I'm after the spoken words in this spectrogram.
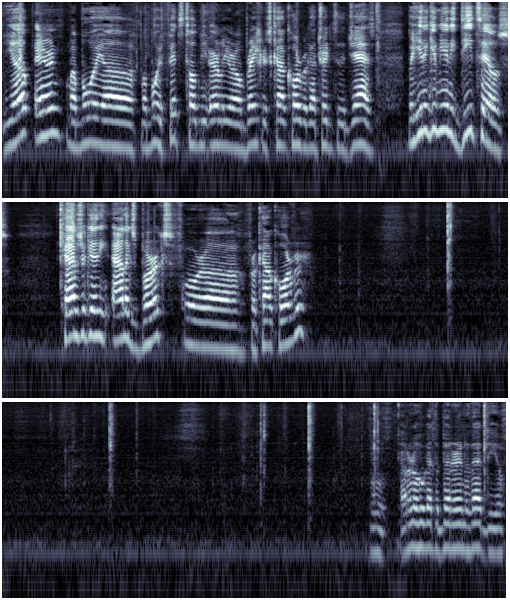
Yep, Aaron. My boy, uh, my boy Fitz told me earlier on Breakers, Kyle Korver got traded to the Jazz, but he didn't give me any details. Cavs are getting Alec Burks for uh, for Kyle Korver. Hmm. I don't know who got the better end of that deal.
